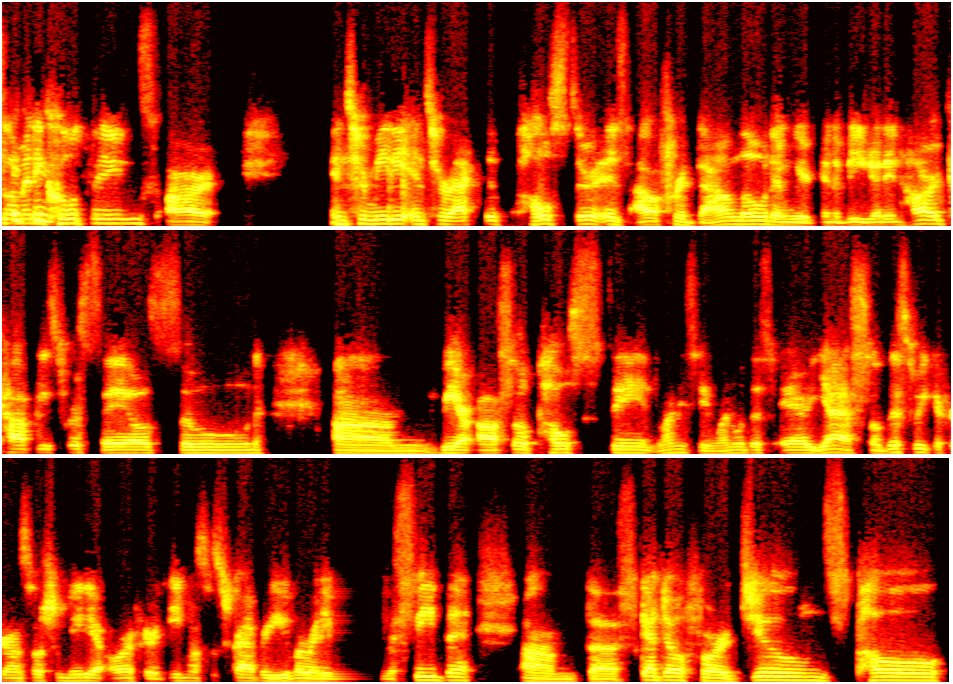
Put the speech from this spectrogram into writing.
So many cool things. Our intermediate interactive poster is out for download, and we're going to be getting hard copies for sale soon. Um, we are also posting, let me see, when will this air? Yeah, so this week, if you're on social media or if you're an email subscriber, you've already received it. Um, the schedule for June's pole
